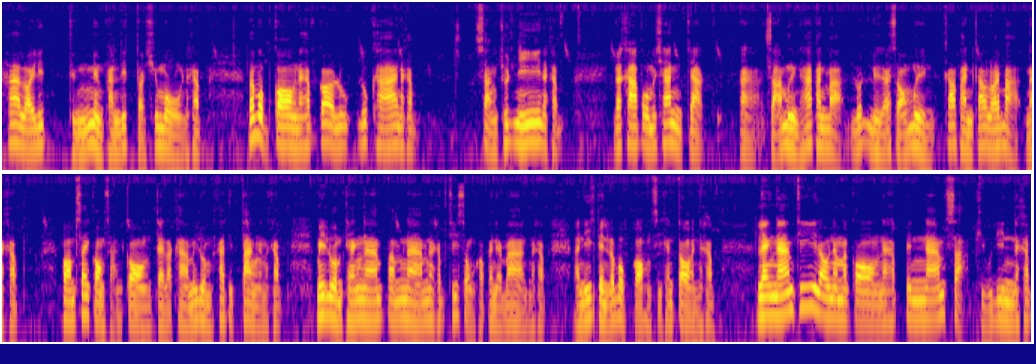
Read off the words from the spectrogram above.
500 ลิตร ถึง 1,000 ลิตร ต่อชั่วโมงนะครับ ระบบกรองนะครับก็ลูกค้านะครับสั่งชุดนี้นะครับ ราคาโปรโมชั่นจากสามหมื่นห้าพันบาท ลดเหลือ29,900บาทนะครับ พร้อมไส้กรองสารกรอง แต่ราคาไม่รวมค่าติดตั้งนะครับ ไม่รวมแทงน้ำปั๊มน้ำนะครับที่ส่งเข้าไปในบ้านนะครับ อันนี้เป็นระบบกรองสี่ขั้นตอนนะครับ แหล่งน้ำที่เรานำมากรองนะครับ เป็นน้ำสระผิวดินนะครับ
